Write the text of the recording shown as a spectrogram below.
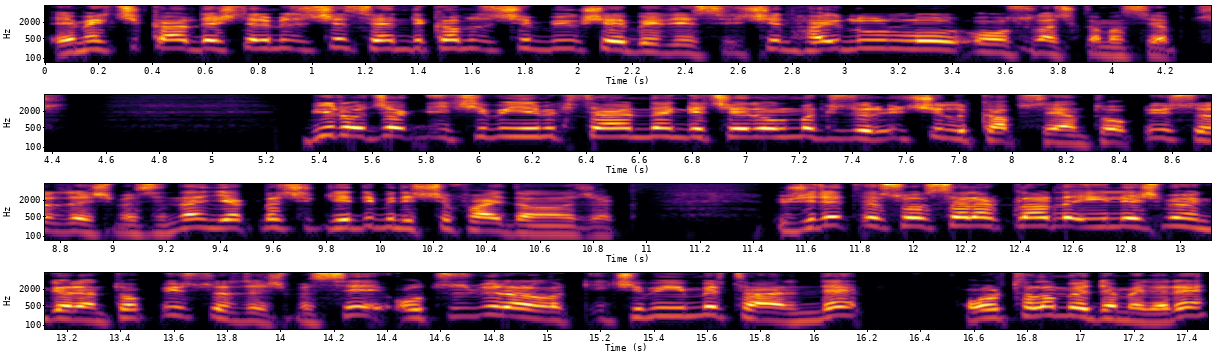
Emekçi kardeşlerimiz için, sendikamız için, Büyükşehir Belediyesi için hayırlı uğurlu olsun açıklaması yaptı. 1 Ocak 2022 tarihinden geçerli olmak üzere 3 yıllık kapsayan toplu iş sözleşmesinden yaklaşık 7 bin işçi faydalanacak. Ücret ve sosyal haklarda iyileşme öngören toplu iş sözleşmesi 31 Aralık 2021 tarihinde ortalama ödemelere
